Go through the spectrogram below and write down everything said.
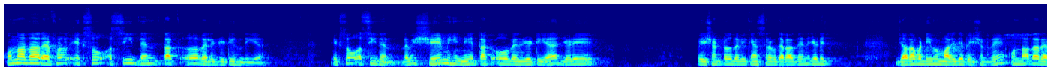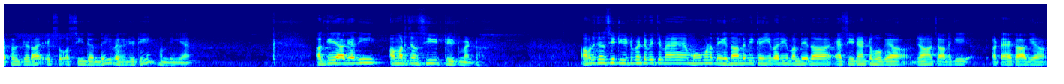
ਉਹਨਾਂ ਦਾ ਰੈਫਰਲ 180 ਦਿਨ ਤੱਕ ਵੈਲਿਡਿਟੀ ਹੁੰਦੀ ਹੈ। 180 ਦਿਨ ਦਾ ਵੀ 6 ਮਹੀਨੇ ਤੱਕ ਉਹ ਵੈਲਿਡਿਟੀ ਹੈ, ਜਿਹੜੇ ਪੇਸ਼ੈਂਟ ਦਾ ਵੀ ਕੈਂਸਰ ਵਗੈਰਾ ਦੇ ਨੇ, ਜਿਹੜੇ ਜ਼ਿਆਦਾ ਵੱਡੀ ਬਿਮਾਰੀ ਦੇ ਪੇਸ਼ੈਂਟ ਨੇ, ਉਹਨਾਂ ਦਾ ਰੈਫਰਲ ਜਿਹੜਾ 180 ਦਿਨ ਦੀ ਵੈਲਿਡਿਟੀ ਹੁੰਦੀ ਹੈ। ਅੱਗੇ ਆ ਗਿਆ ਜੀ, ਐਮਰਜੈਂਸੀ ਟ੍ਰੀਟਮੈਂਟ। ਐਮਰਜੈਂਸੀ ਟ੍ਰੀਟਮੈਂਟ ਵਿੱਚ ਮੈਂ ਮੂਵਮੈਂਟ ਦੇਖਦਾ ਲਈ ਵੀ ਕਈ ਵਾਰੀ ਬੰਦੇ ਦਾ ਐਕਸੀਡੈਂਟ ਹੋ ਗਿਆ ਜਾਂ ਅਚਾਨਕ ਹੀ ਅਟੈਕ ਆ ਗਿਆ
